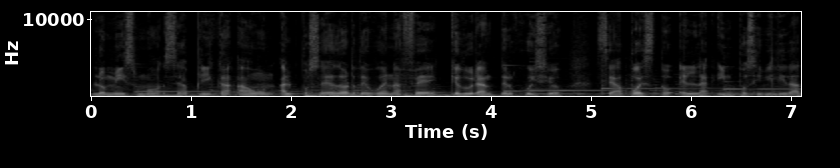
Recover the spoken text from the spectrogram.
Lo mismo se aplica aún al poseedor de buena fe que durante el juicio se ha puesto en la imposibilidad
